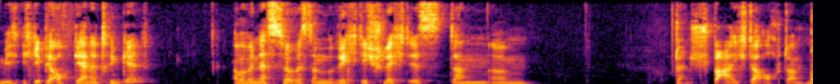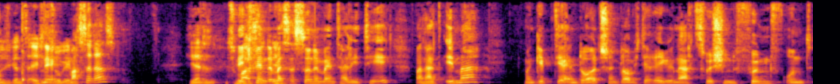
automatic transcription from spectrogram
Ich, ich gebe ja auch gerne Trinkgeld, aber wenn der Service dann richtig schlecht ist, dann, ähm, dann spare ich da auch dann, muss ich ganz ehrlich Nee, zugeben. machst du das? Ja, das- Ich finde, das ist so eine Mentalität. Man hat immer, man gibt ja in Deutschland, glaube ich, der Regel nach zwischen 5 und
